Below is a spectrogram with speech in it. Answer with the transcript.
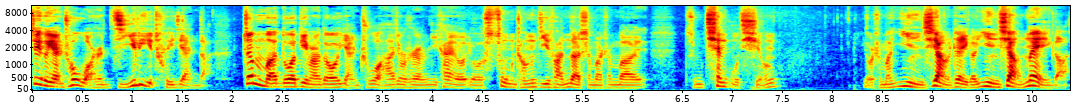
这个演出我是极力推荐的，这么多地方都有演出哈，就是你看有有宋城集团的什么什么什么千古情。有什么印象？这个印象那个，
